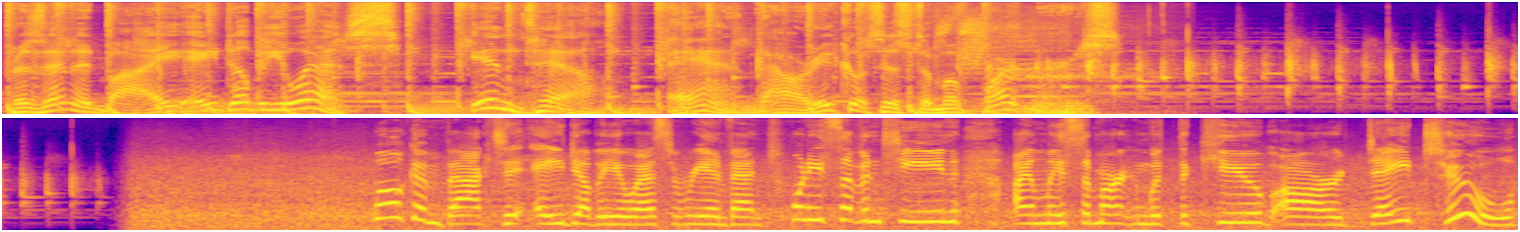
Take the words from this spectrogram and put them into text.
Presented by AWS, Intel, and our ecosystem of partners. Welcome back to AWS reInvent 2017. I'm Lisa Martin with theCUBE, our day two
